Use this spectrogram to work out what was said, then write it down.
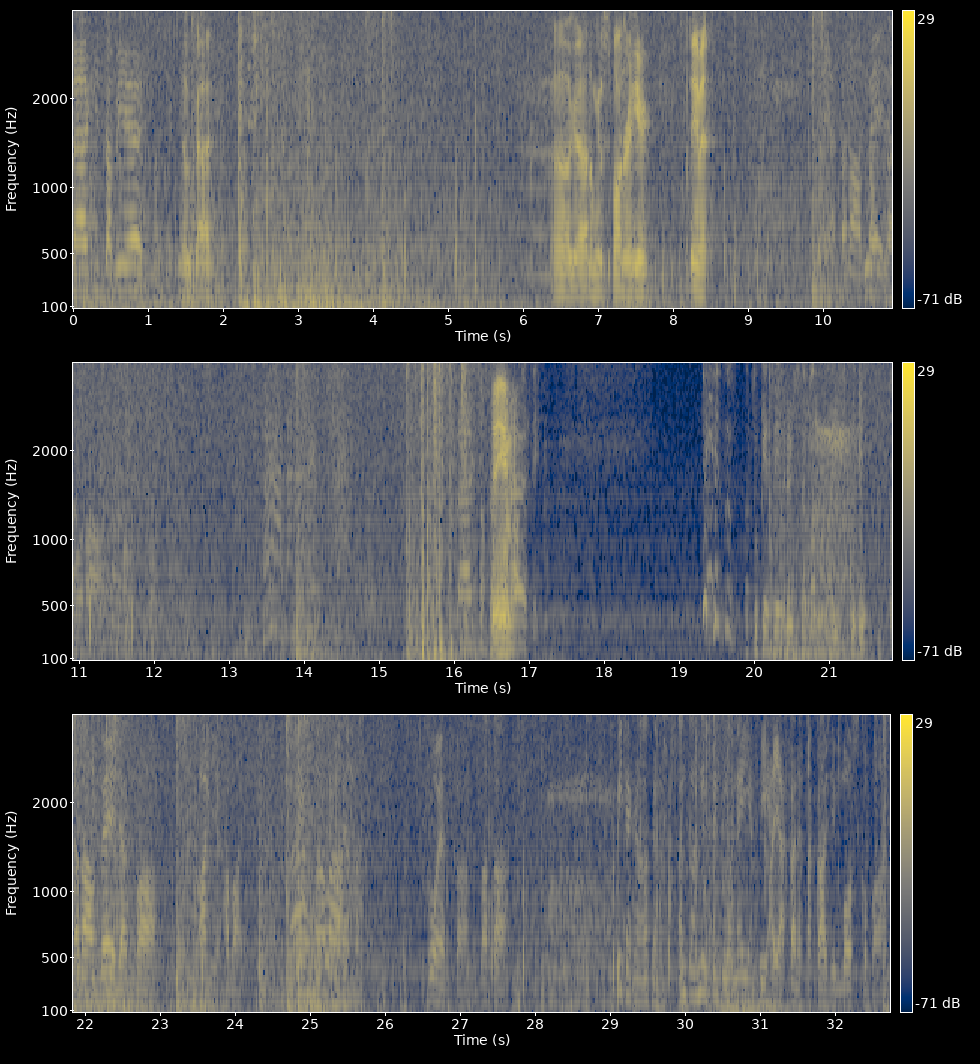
Lääkintämies. Oh god. Oh god, I'm gonna spawn right here. Damn it. Damn it. Tukee siihen ryssä vasta iskuhu. Tämä on meidän maa. Anja havaittu. Suojatkaa. Lataa. Pitäkää asema. Antaa niiden tulla meidän pian. Ajakaa ne takaisin Moskovaan.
